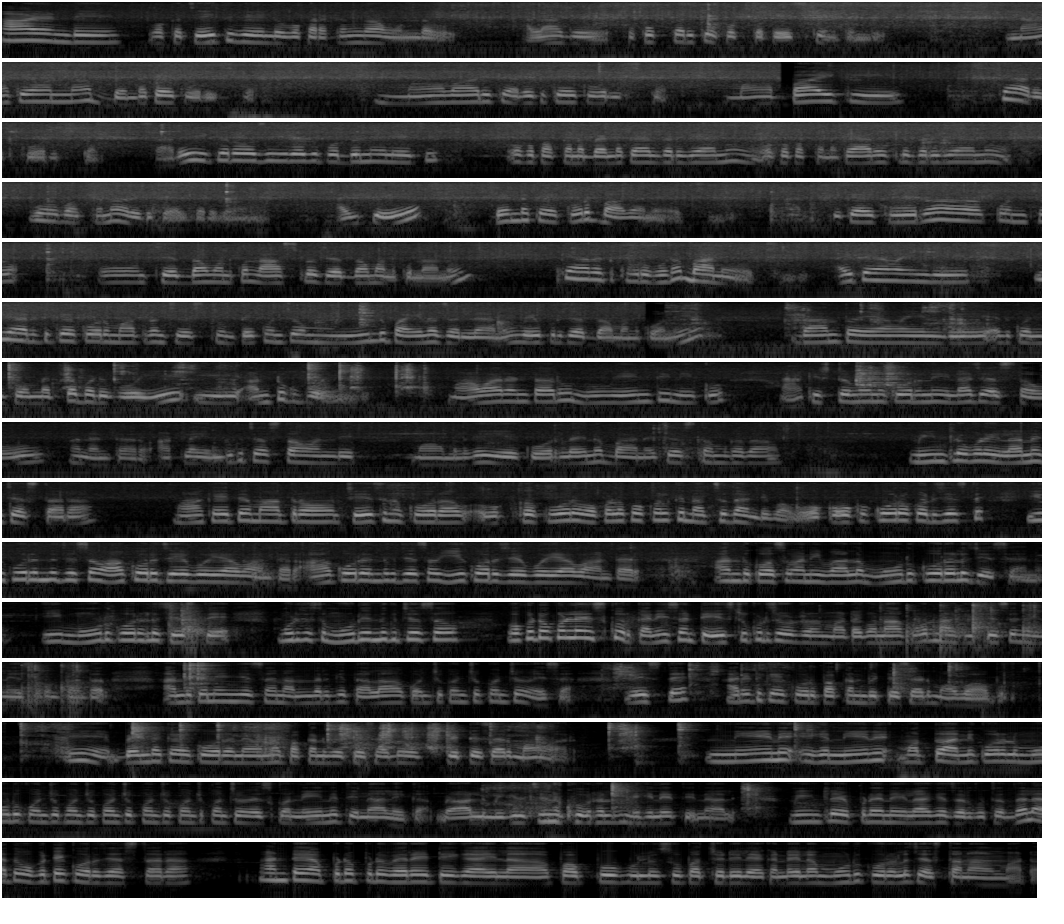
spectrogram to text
Hi అండి. ఒక చేతి వేలు ఒక రకంగా ఉండవు. అలాగే ఒక్కొక్కరికి ఒక్కొక్క టేస్ట్ ఉంటుంది. నాకేమన్నా బెండకాయ కూర ఇష్టం. మా వారికి అరటికాయ కూర ఇష్టం. మా అబ్బాయికి క్యారెట్ కూర ఇష్టం. సరే ఇక రోజు ఈరోజు పొద్దున్నే లేచి ఒక పక్కన బెండకాయలు తరిగాను ఒక పక్కన క్యారెట్లు తరిగాను ఓ పక్కన అరటికాయలు తరిగాను. అయితే బెండకాయ కూర బాగానే వచ్చింది అరటికాయ కూర కొంచెం చేద్దాం అనుకుని లాస్ట్లో చేద్దాం అనుకున్నాను. క్యారెట్ కూర కూడా బాగానే వచ్చింది. అయితే ఏమైంది? ఈ అరటికాయ కూర మాత్రం చేస్తుంటే కొంచెం నీళ్ళు పైన చల్లాను వేపుడు చేద్దాం అనుకొని. దాంతో ఏమైంది? అది కొంచెం మెత్తబడిపోయి ఈ అంటుకుపోయింది. మావారంటారు నువ్వేంటి నీకు నాకు ఇష్టమైన కూరని ఇలా చేస్తావు? అని అంటారు. అట్లా ఎందుకు చేస్తామండి? మామూలుగా ఏ కూరలైనా బాగానే చేస్తాం కదా. మీ ఇంట్లో కూడా ఇలానే చేస్తారా? మాకైతే మాత్రం చేసిన కూర ఒక్క కూర ఒకరికొకరికి నచ్చదండి బాబు. ఒక ఒక కూర ఒకటి చేస్తే ఈ కూర ఎందుకు చేసావు? ఆ కూర చేయబోయావా? అంటారు. ఆ కూర ఎందుకు చేసావు? ఈ కూర చేయబోయావా? అంటారు. అందుకోసమని ఇవాళ మూడు కూరలు చేశాను. ఈ మూడు కూరలు చేస్తే మూడు చేస్తే మూడు ఎందుకు చేసావు? ఒకటొకళ్ళు వేసుకోరు. కనీసం టేస్ట్ కూడా చూడరు అనమాట ఇగో నా కూర నాకు ఇచ్చేస్తే నేను వేసుకుంటా అంటారు. అందుకని ఏం చేశాను? అందరికీ తలా కొంచెం కొంచెం కొంచెం వేసా వేస్తే అరటికాయ కూర పక్కన పెట్టేశాడు మా బాబు. ఏ బెండకాయ కూరనేమన్నా పక్కన పెట్టేశాడు పెట్టేశారు మావారు నేనే ఇక నేనే మొత్తం అన్ని కూరలు మూడు కొంచెం కొంచెం కొంచెం కొంచెం కొంచెం కొంచెం వేసుకొని నేనే తినాలి ఇక. వాళ్ళు మిగిల్చిన కూరలు నేనే తినాలి. మీ ఇంట్లో ఎప్పుడైనా ఇలాగే జరుగుతుందా? లేకపోతే ఒకటే కూర చేస్తారా? అంటే అప్పుడప్పుడు వెరైటీగా ఇలా పప్పు పులుసు పచ్చడి లేకుండా ఇలా మూడు కూరలు చేస్తాను అనమాట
